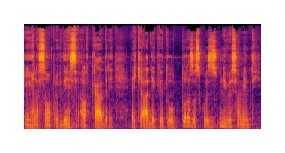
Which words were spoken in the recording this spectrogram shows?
em relação à providência, Al-Qadr, é que ela decretou todas as coisas universalmente,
